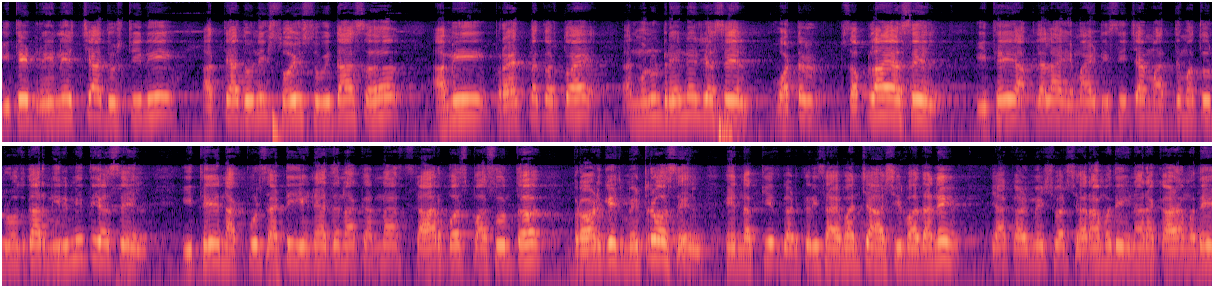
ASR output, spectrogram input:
इथे ड्रेनेजच्या दृष्टीने अत्याधुनिक सोयी सुविधासह आम्ही प्रयत्न करतो आहे आणि म्हणून ड्रेनेज असेल वॉटर सप्लाय असेल इथे आपल्याला एम आय डी सीच्या माध्यमातून रोजगार निर्मिती असेल इथे नागपूरसाठी येण्या करणार स्टार बसपासून तर ब्रॉडगेज मेट्रो असेल हे नक्कीच गडकरी साहेबांच्या आशीर्वादाने या कळमेश्वर शहरामध्ये येणाऱ्या काळामध्ये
